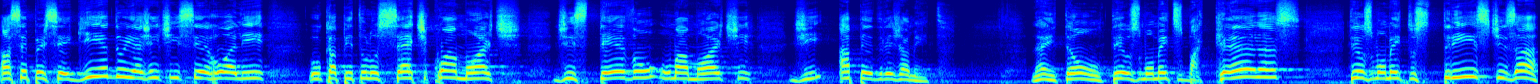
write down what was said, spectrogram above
a ser perseguido e a gente encerrou ali o capítulo 7 com a morte de Estevão, uma morte de apedrejamento. Né? Então, tem os momentos bacanas, tem os momentos tristes, a,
